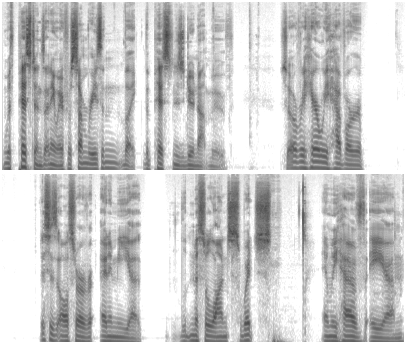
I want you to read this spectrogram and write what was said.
with pistons, anyway, for some reason, like, the pistons do not move. So over here we have our, this is also our enemy uh, missile launch switch, and we have a um,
